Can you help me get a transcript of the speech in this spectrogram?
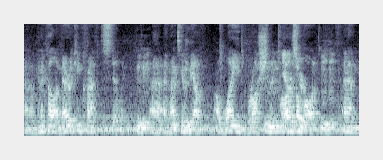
And I'm going to call it American craft distilling, Mhm. uh, and that's going to be a, a wide brush that Mhm, yeah, sure. a lot. Mhm. Um,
